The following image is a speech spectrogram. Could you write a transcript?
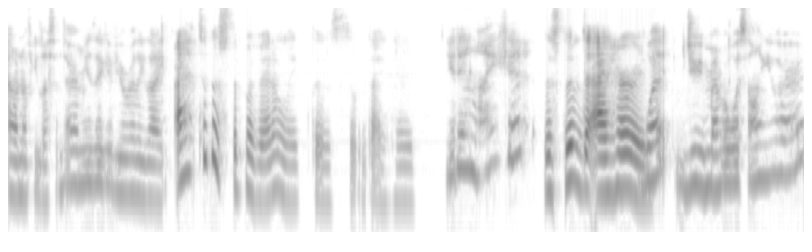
I don't know if you listen to her music. If you really like, I took a slip of it. I don't like the slip that I heard. You didn't like it? The slip that I heard. What? Do you remember what song you heard?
